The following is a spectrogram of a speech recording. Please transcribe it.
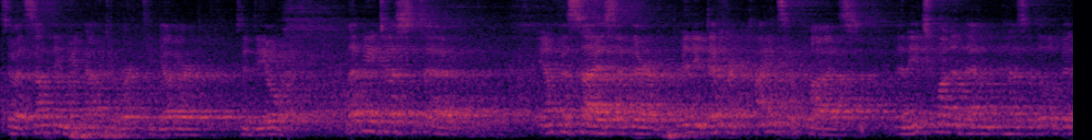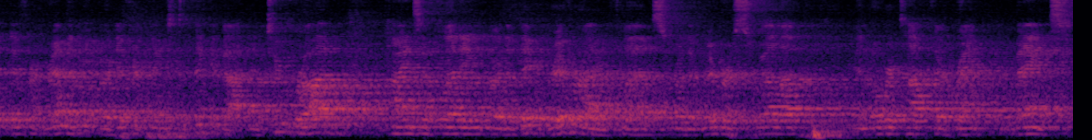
So it's something we have to work together to deal with. Let me just uh, emphasize that there are many different kinds of floods, and each one of them has a little bit different remedy or different things to think about. And two broad kinds of flooding are the big riverine floods, where the rivers swell up and overtop their banks,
